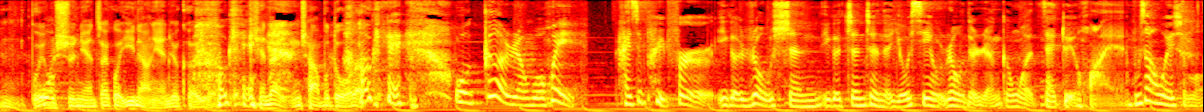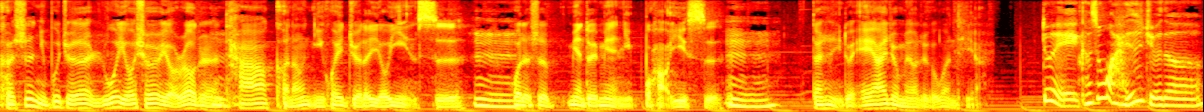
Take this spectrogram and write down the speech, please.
嗯，不用十年，再过一两年就可以了。OK，现在已经差不多了。OK，我个人我会还是 prefer 一个肉身，一个真正的有血有肉的人跟我在对话。哎，不知道为什么。可是你不觉得，如果有血有肉的人，嗯，他可能你会觉得有隐私，嗯，或者是面对面你不好意思，嗯，但是你对 AI 就没有这个问题啊。对，可是我还是觉得。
